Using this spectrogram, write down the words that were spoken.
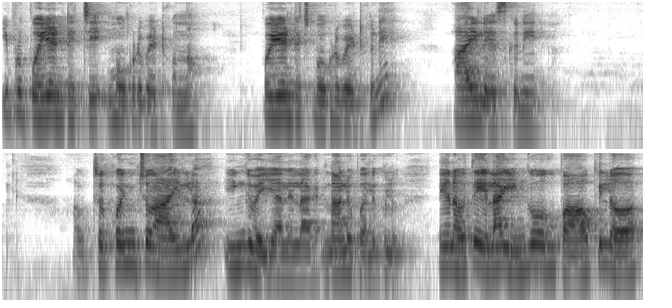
ఇప్పుడు పొయ్యి అంటించి మూకుడు పెట్టుకుందాం. పొయ్యి అంటించి మూకుడు పెట్టుకుని ఆయిల్ వేసుకుని. కొంచెం ఆయిల్లో ఇంగు వెయ్యాలి ఇలాగ నాలుగు పలుకులు. నేనైతే ఇలా ఇంగు ఒక పావు కిలో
